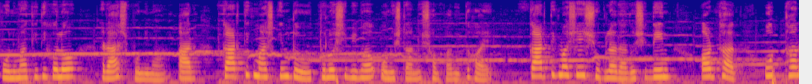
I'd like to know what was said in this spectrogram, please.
পূর্ণিমা তিথি হল রাস পূর্ণিমা আর কার্তিক মাস কিন্তু তুলসী বিবাহ অনুষ্ঠান সম্পাদিত হয়। কার্তিক মাসের শুক্লা দ্বাদশী দিন, অর্থাৎ উত্থান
